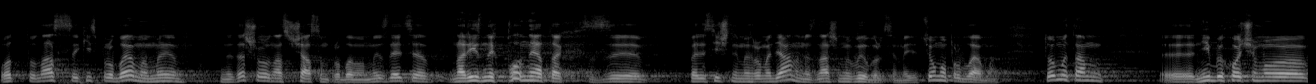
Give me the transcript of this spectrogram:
От у нас якісь проблеми. Ми не те, що у нас з часом проблеми, ми, здається, на різних планетах з пересічними громадянами, з нашими виборцями. І в цьому проблема. То ми там е, ніби хочемо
